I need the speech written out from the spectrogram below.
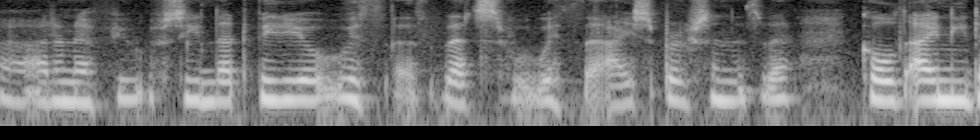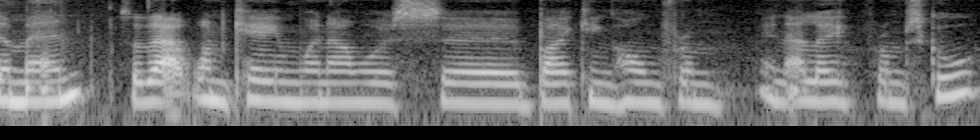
Uh, I don't know if you've seen that video with uh, that's with the icebergs and it's there, called "I Need a Man." So that one came when I was uh, biking home from in LA from school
